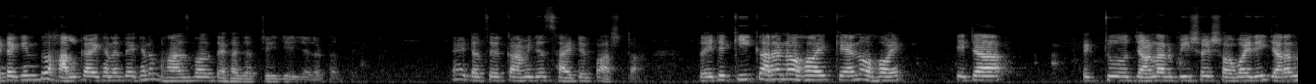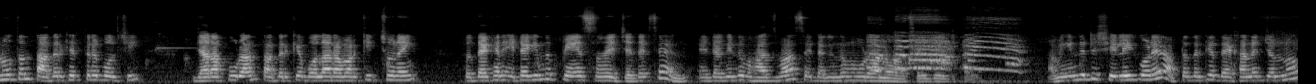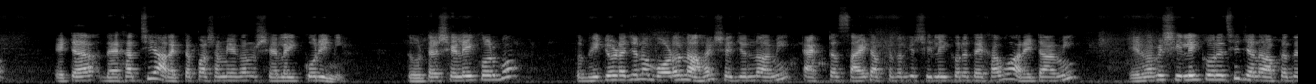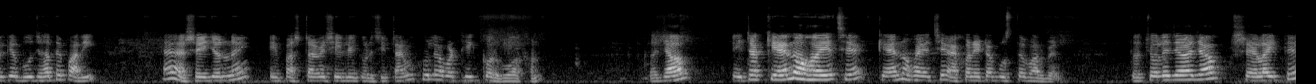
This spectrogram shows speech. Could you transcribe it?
এটা কিন্তু হালকা এখানে দেখেন ভাঁজ ভাঁজ দেখা যাচ্ছে এই যে এই জায়গাটাতে। হ্যাঁ এটা হচ্ছে কামিজের সাইডের পাশটা। তো এটা কি কারণে হয়, কেন হয়, এটা একটু জানার বিষয় সবাইরই। যারা নতুন, তাদের ক্ষেত্রে বলছি, যারা পুরান, তাদেরকে বলার আমার কিচ্ছু নেই। তো দেখেন, এটা কিন্তু পেঁচ হয়েছে, দেখছেন? এটা কিন্তু ভাঁজ ভাঁজ, এটা কিন্তু মুড়ানো আছে যে আমি কিন্তু এটা সেলাই করে আপনাদেরকে দেখানোর জন্য এটা দেখাচ্ছি আর একটা পাশ আমি এখনও সেলাই করিনি। তো ওটা সেলাই করব। তো ভিডিওটা যেন বড় না হয় সেই জন্য আমি একটা সাইড আপনাদেরকে সেলাই করে দেখাবো, আর এটা আমি এভাবে সেলাই করেছি যেন আপনাদেরকে বুঝাতে পারি। হ্যাঁ সেই জন্যই এই পাশটা আমি সেলাই করেছি। এটা আমি খুলে আবার ঠিক করব এখন। তো যাও, এটা কেন হয়েছে? কেন হয়েছে? এখন এটা বুঝতে পারবেন। তো চলে যাওয়া যাক সেলাইতে।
